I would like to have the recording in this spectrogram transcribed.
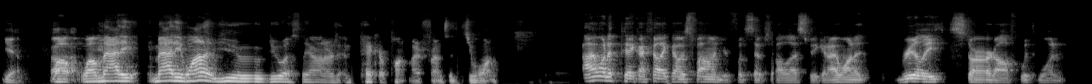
Yeah. Well, uh, well, Matty, Matty, why don't you do us the honors and pick or punt, my friend, since you won? I want to pick. I felt like I was following your footsteps all last week, and I want to really start off with one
